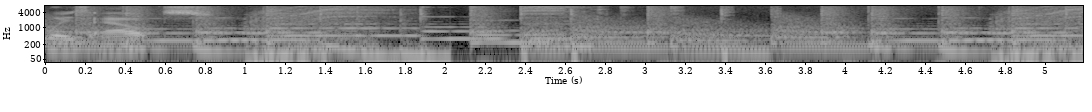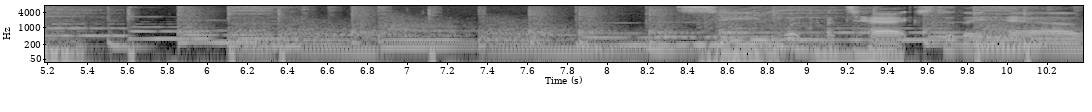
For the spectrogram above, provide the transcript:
boys out. Let's see, what attacks do they have?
